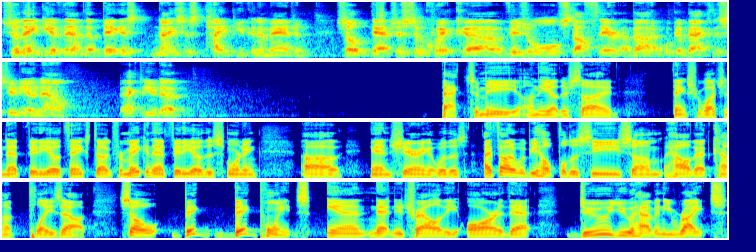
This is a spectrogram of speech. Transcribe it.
So they give them the biggest, nicest pipe you can imagine. So that's just some quick uh, visual stuff there about it. We'll get back to the studio now. Back to you, Doug. Back to me on the other side. Thanks for watching that video. Thanks, Doug, for making that video this morning. Uh, and sharing it with us. I thought it would be helpful to see some how that kind of plays out. So big big points in net neutrality are that do you have any rights?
